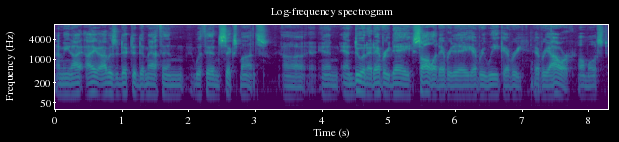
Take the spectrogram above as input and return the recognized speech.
I mean, I, I, I, was addicted to meth in within six months, uh, and and doing it every day, solid every day, every week, every every hour almost.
